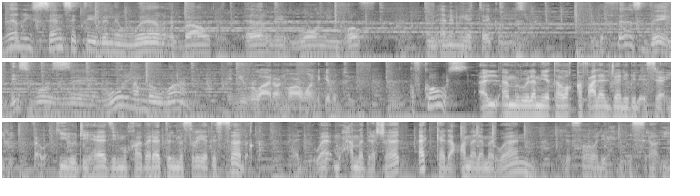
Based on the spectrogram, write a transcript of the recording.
Very sensitive and aware about early warning of an enemy attack on Israel. The first day, this was uh, rule number one. and you relied on Marwan to give it to you. Of course. الأمر لم يتوقف على الجانب الإسرائيلي فوكيل جهاز المخابرات المصرية السابق اللواء محمد رشاد أكد عمل مروان لصالح إسرائيل.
